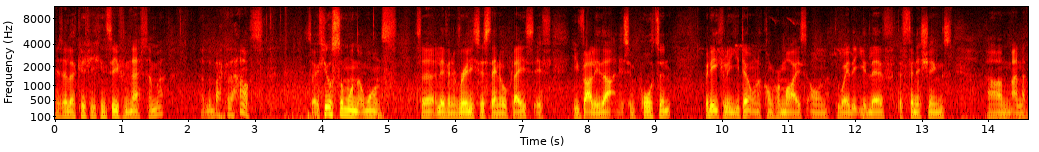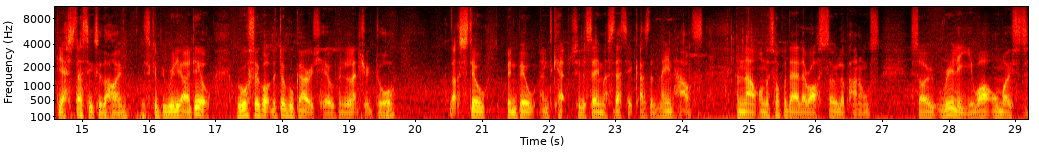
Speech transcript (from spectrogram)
is a look if you can see from there somewhere at the back of the house. So if you're someone that wants to live in a really sustainable place, if you value that and it's important, but equally you don't want to compromise on the way that you live, the finishings, um, and the aesthetics of the home, this could be really ideal. We've also got the double garage here with an electric door, that's still been built and kept to the same aesthetic as the main house. And now on the top of there, there are solar panels. So really you are almost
